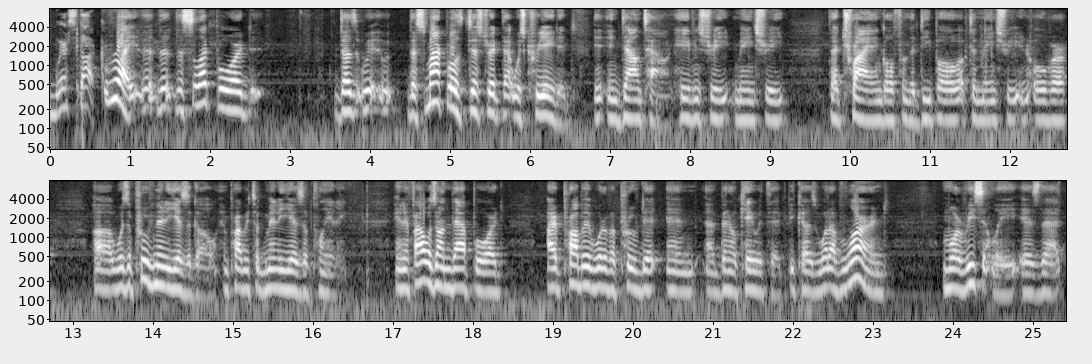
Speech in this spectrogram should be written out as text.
we're stuck. Right. The, the, the select board does, we- the smart growth district that was created in, in downtown, Haven Street, Main Street, that triangle from the depot up to Main Street and over, uh, was approved many years ago and probably took many years of planning. And if I was on that board, I probably would have approved it and uh, been okay with it because what I've learned more recently is that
